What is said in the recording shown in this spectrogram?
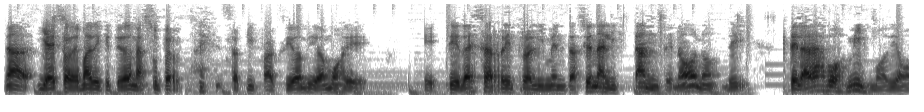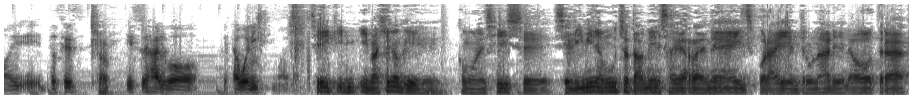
nada, y a eso además de que te da una súper satisfacción, digamos, eh, eh, te da esa retroalimentación al instante, ¿no? ¿no? De, te la das vos mismo, digamos. Entonces, eso es algo que está buenísimo. Sí, imagino que, como decís, se elimina mucho también esa guerra de mails por ahí entre un área y la otra,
